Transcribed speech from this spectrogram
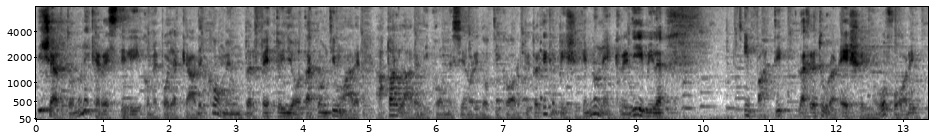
Di certo non è che resti lì come poi accade, come un perfetto idiota a continuare a parlare di come siano ridotti i corpi, perché capisci che non è credibile. Infatti la creatura esce di nuovo fuori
